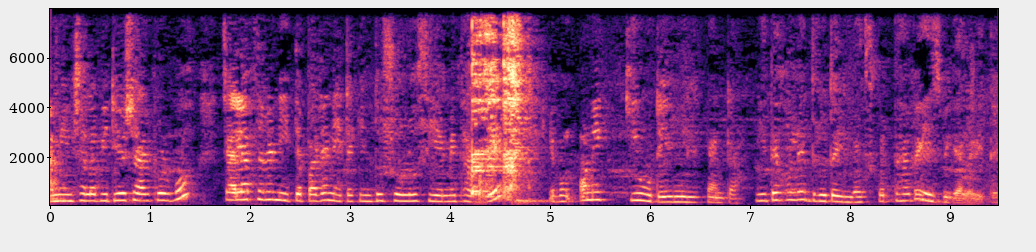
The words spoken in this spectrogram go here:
আমি ইনশাল্লাহ ভিডিও শেয়ার করব। চাইলে আপনারা নিতে পারেন, এটা কিন্তু ষোলো সিএমএ থাকবে। এবং অনেক কিউট এই মিল্ক প্যানটা নিতে হলে দ্রুত ইনবক্স করতে হবে এসবি গ্যালারিতে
